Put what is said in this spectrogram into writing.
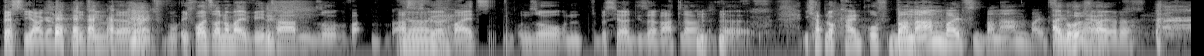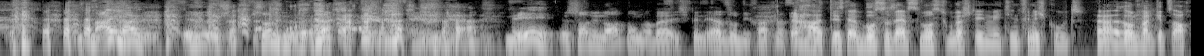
Beste Jahrgang. Medien, äh, ich, ich wollte es auch nochmal erwähnt haben, so hast du es gehört, Weizen und so und du bist ja dieser Radler. äh, ich habe noch keinen Profi. Bananenweizen, Bananenweizen. Alkoholfrei, ja. oder? nein, nein. Ist schon in, nee, ist schon in Ordnung, aber ich bin eher so die Radler. Ja, das, da musst du selbstbewusst drüber stehen, Mädchen. Finde ich gut. Ja, irgendwann gibt es auch.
